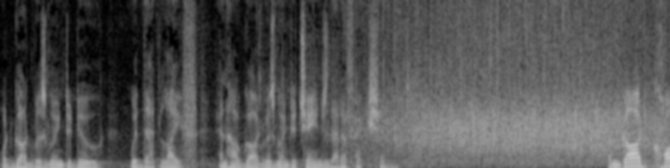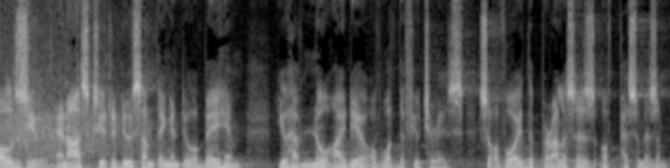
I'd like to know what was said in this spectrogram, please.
what God was going to do with that life and how God was going to change that affection. When God calls you and asks you to do something and to obey Him, you have no idea of what the future is. So avoid the paralysis of pessimism.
